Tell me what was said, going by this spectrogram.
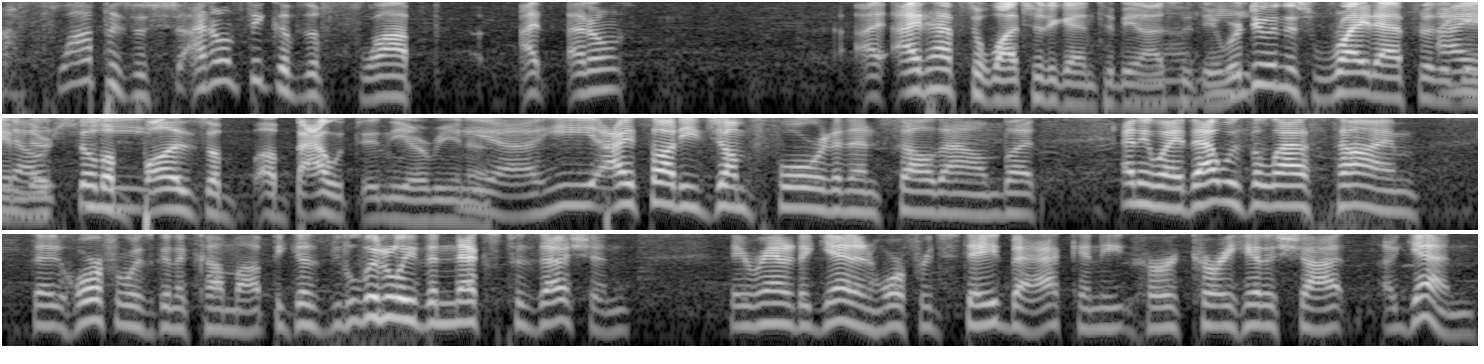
a flop is a. I don't think of the flop. I I don't. I, I'd have to watch it again to be honest No, with you. he- We're doing this right after the I game. know, There's still he- a buzz ab- about in the arena. Yeah, he. I thought he jumped forward and then fell down, but anyway, that was the last time that Horford was going to come up because literally the next possession, they ran it again and Horford stayed back and he, her, Curry hit a shot again.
